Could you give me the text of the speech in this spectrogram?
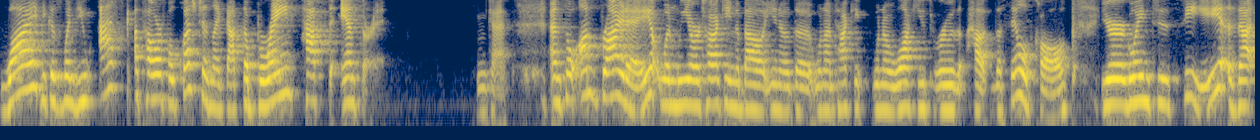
Why? Because when you ask a powerful question like that, the brain has to answer it. Okay. And so on Friday, when we are talking about, you know, the, when I'm talking, when I walk you through the, how the sales call, you're going to see that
